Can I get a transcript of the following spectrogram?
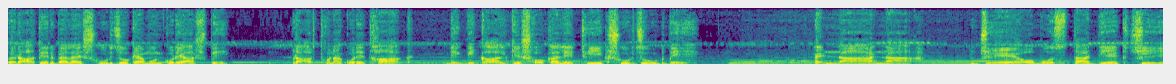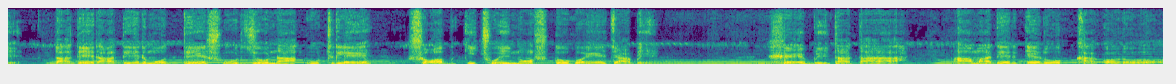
রাতের বেলায় সূর্য কেমন করে আসবে? প্রার্থনা করে থাক, দেখবি কালকে সকালে ঠিক সূর্য উঠবে। না না। যে অবস্থা দেখছি, তাতে রাতের মধ্যে সূর্য না উঠলে সব কিছুই নষ্ট হয়ে যাবে। হে বিধাতা, আমাদেরকে রক্ষা করো।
